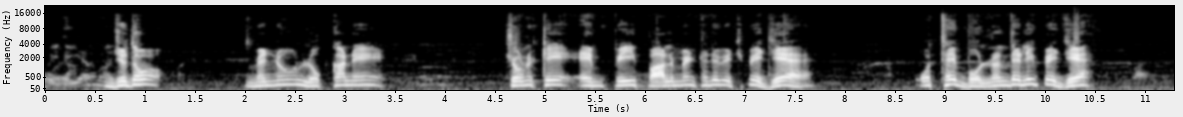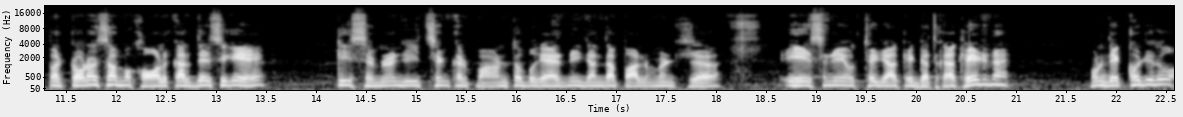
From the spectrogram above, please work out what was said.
ਹੋ ਰਹੀ ਆ। ਜਦੋਂ ਮੈਨੂੰ ਲੋਕਾਂ ਨੇ ਚੁਣ ਕੇ ਐਮਪੀ ਪਾਰਲੀਮੈਂਟ ਦੇ ਵਿੱਚ ਭੇਜਿਆ ਉੱਥੇ ਬੋਲਣ ਦੇ ਲਈ ਭੇਜਿਆ ਪਰ ਟੋੜਾ ਸਾਹਿਬ ਮਖੌਲ ਕਰਦੇ ਸੀਗੇ ਕਿ ਸਿਮਰਨਜੀਤ ਸਿੰਘ ਕਿਰਪਾਨ ਤੋਂ ਬਗੈਰ ਨਹੀਂ ਜਾਂਦਾ ਪਾਰਲੀਮੈਂਟ 'ਚ। ਇਸ ਨੇ ਉੱਥੇ ਜਾ ਕੇ ਗੱਤਕਾ ਖੇਡਣਾ ਹੁਣ ਦੇਖੋ ਜਦੋਂ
